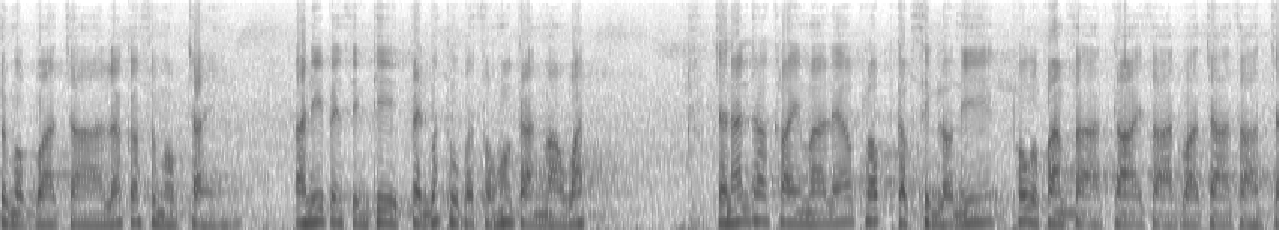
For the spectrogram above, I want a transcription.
สงบวาจาแล้วก็สงบใจ อันนี้เป็นสิ่งที่เป็นวัตถุประสงค์ของการมาวัด ฉะนั้นถ้าใครมาแล้วพบกับสิ่งเหล่านี้พบกับความสะอาดกายสะอาดวาจาสะอาดใจ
